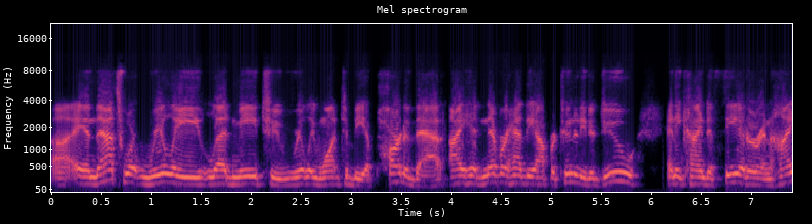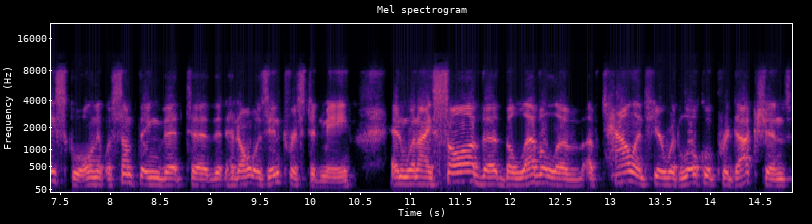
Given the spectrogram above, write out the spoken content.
Uh, and that's what really led me to really want to be a part of that. I had never had the opportunity to do any kind of theater in high school, and it was something that uh, that had always interested me. And when I saw the the level of, of talent here with local productions,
